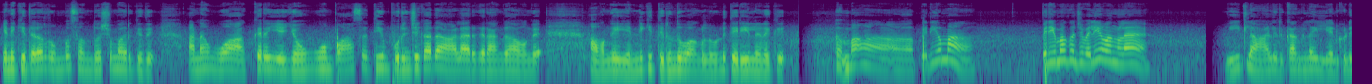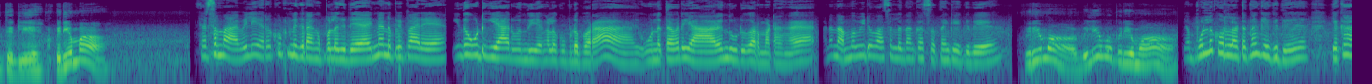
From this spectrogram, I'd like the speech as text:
எனக்கு இதெல்லாம் ரொம்ப சந்தோஷமா இருக்குது. ஆனா உன் அக்கறையையும் உன் பாசத்தையும் புரிஞ்சுக்காத ஆளா இருக்கிறாங்க அவங்க. அவங்க என்னைக்கு திருந்துவாங்களோன்னு தெரியல எனக்கு. அம்மா பெரியம்மா. பெரியம்மா கொஞ்சம் வெளியே வாங்களேன். வீட்ல ஆள் இருக்காங்களா இல்லையான்னு கூட தெரியலையே. பெரியம்மா. சசமா வெளியே யாரோ கூப்பிட்டுக்கிறாங்க பொழுது என்னன்னு போய் பாரு. இந்த வீட்டுக்கு யார் வந்து எங்களை கூப்பிட போறா? உன்னை தவிர யாரும் இந்த வீட்டுக்கு வர மாட்டாங்க. ஆனா நம்ம வீட்டு வாசல்ல தான்க்கா சத்தம் கேக்குது. பெரியம்மா வெளியே வா பெரியம்மா. என் புள்ள குரலாட்டம் தான் கேக்குது. ஏக்கா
